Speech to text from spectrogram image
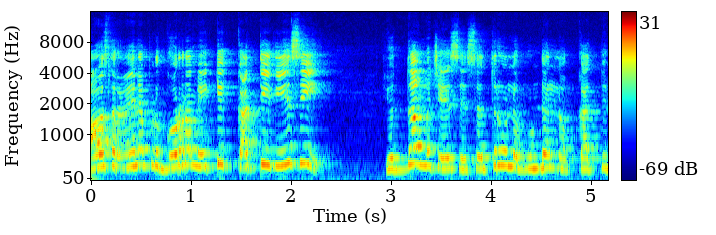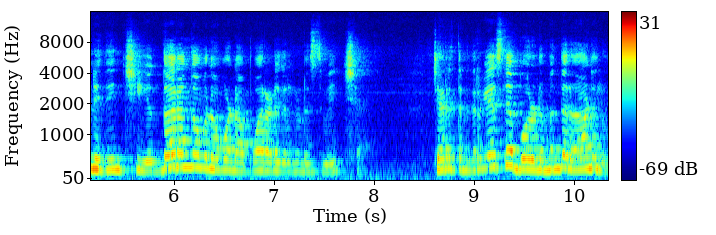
అవసరమైనప్పుడు గుర్రం ఎక్కి కత్తి తీసి యుద్ధం చేసి శత్రువుల గుండెల్లో కత్తిని దించి యుద్ధరంగంలో కూడా పోరాడగలిగిన స్వేచ్ఛ. చరిత్ర తిరగేస్తే బోరుడు మంది రాణులు.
